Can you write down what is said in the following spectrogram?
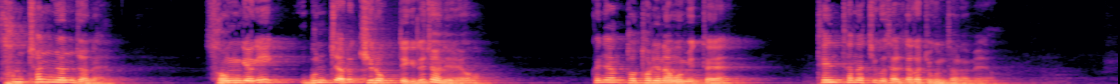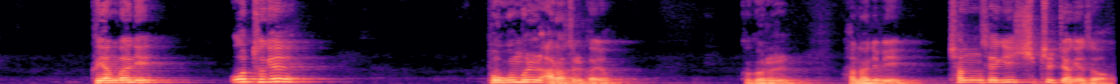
3천년 전에 성경이 문자로 기록되기도 전이에요. 그냥 도토리 나무 밑에 텐트 하나 치고 살다가 죽은 사람이에요. 그 양반이 어떻게 복음을 알았을까요? 그거를 하나님이 창세기 17장에서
